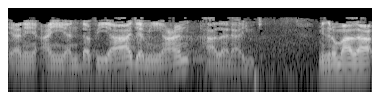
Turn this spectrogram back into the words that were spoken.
يعني أن يندفيا جميعا هذا لا يوجد. مثل ماذا؟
